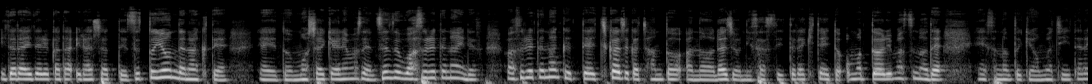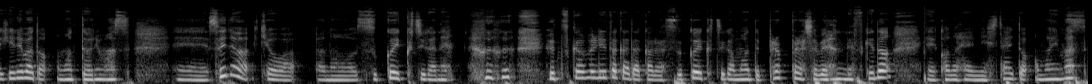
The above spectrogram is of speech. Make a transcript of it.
いただいてる方いらっしゃって、ずっと読んでなくて、えっ、ー、と、申し訳ありません。全然忘れてないです。忘れてなくて、近々ちゃんと、あの、ラジオにさせていただきたいと思っておりますので、えー、その時お待ちいただければと思っております。えー、それでは今日はあの、すっごい口がね、2日ぶりとかだからすっごい口が回ってプラプラ喋るんですけど、えー、この辺にしたいと思います、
